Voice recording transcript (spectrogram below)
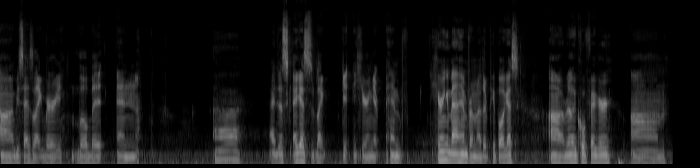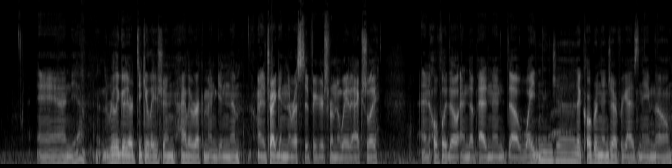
uh, besides like very little bit. And, uh, I just, I guess like get hearing it, him, hearing about him from other people, I guess. Uh, really cool figure. Um, and yeah, really good articulation. Highly recommend getting them. I'm gonna try getting the rest of the figures from the wave actually and hopefully they'll end up adding in the white ninja, the cobra ninja. I forgot his name though.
